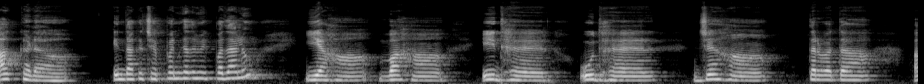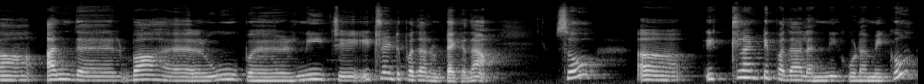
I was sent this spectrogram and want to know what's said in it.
అక్కడ ఇందాక చెప్పాను కదా మీకు పదాలు? యహా వహ ఇధర్ ఉధర్ జహా తర్వాత అందర్ బాహర్ ఊపర్ నీచే ఇట్లాంటి పదాలు ఉంటాయి కదా. సో ఇట్లాంటి పదాలన్నీ కూడా మీకు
